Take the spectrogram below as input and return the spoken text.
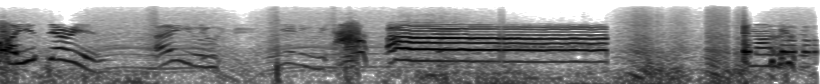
Oh, are you serious? Are you Killing me. kidding me? Ah! Ah! Mongoose is so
